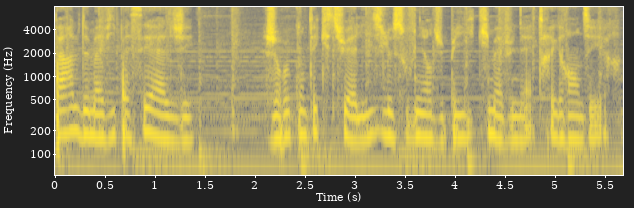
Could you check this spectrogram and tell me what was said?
parle de ma vie passée à Alger. Je recontextualise le souvenir du pays qui m'a vu naître et grandir.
